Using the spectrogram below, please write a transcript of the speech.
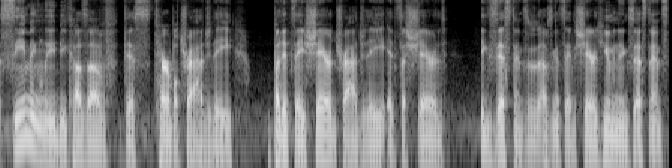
seemingly because of this terrible tragedy, but it's a shared tragedy. It's a shared existence. I was going to say the shared human existence.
